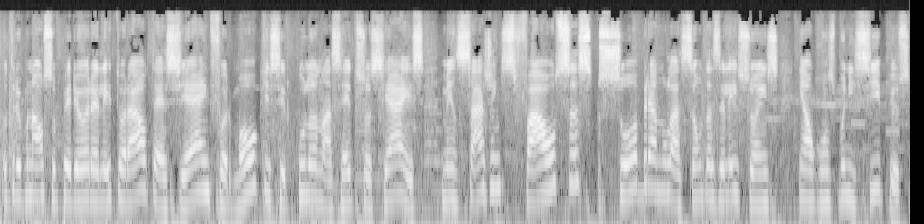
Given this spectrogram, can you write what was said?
O Tribunal Superior Eleitoral, TSE, informou que circulam nas redes sociais mensagens falsas sobre a anulação das eleições em alguns municípios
